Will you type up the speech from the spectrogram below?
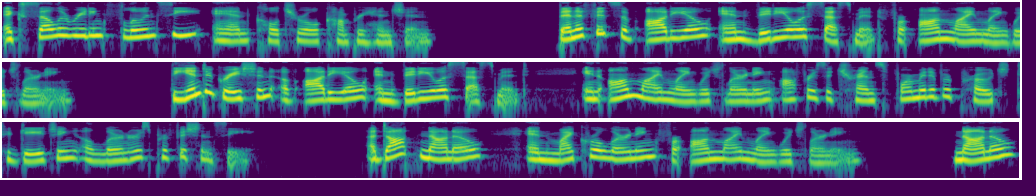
accelerating fluency and cultural comprehension. Benefits of audio and video assessment for online language learning. The integration of audio and video assessment in online language learning offers a transformative approach to gauging a learner's proficiency. Adopt Nano and microlearning for online language learning. Nano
